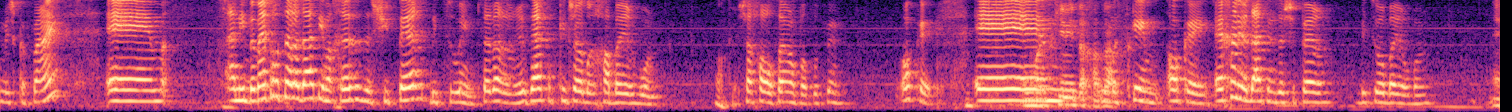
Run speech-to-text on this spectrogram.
משקפיים. אני באמת רוצה לדעת אם אחרי זה זה שיפר ביצועים, בסדר? הרי זה התפקיד של הדרכה בארגון. אוקיי. שחר עושה עם הפרצופים. אוקיי. הוא אמ, מסכים איתך חזק. הוא מסכים, אוקיי. איך אני יודעת אם זה שיפר ביצוע בארגון? אה,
